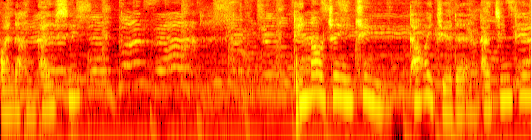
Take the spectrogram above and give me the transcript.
玩得很开心。听到这一句，他会觉得他今天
